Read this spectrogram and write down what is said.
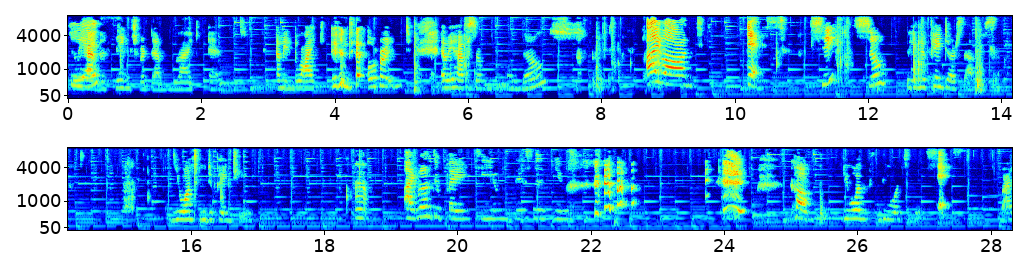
So we have the things for them, black and I mean black and orange, and we have some of those. I want this. See? So we're gonna paint ourselves. You want me to paint you? Uh, I want to paint you. This is you. Come. Do you want? Do you want to do this? Yes. But I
